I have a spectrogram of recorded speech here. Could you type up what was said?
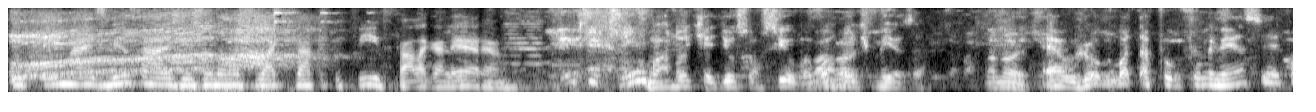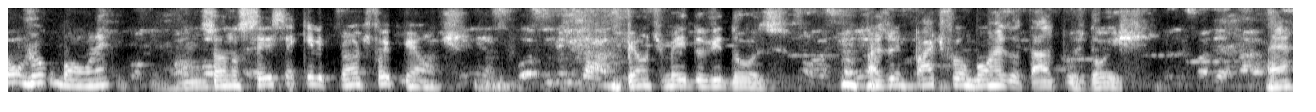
E tem mais mensagens no nosso WhatsApp Tupi. Fala, galera. Boa noite, Edilson Silva. Boa, Boa noite. mesa. Boa noite. É, o jogo Botafogo Fluminense foi um jogo bom, né? Só não sei se aquele pênalti foi pênalti. Pênalti meio duvidoso. Mas o empate foi um bom resultado para os dois. Né?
